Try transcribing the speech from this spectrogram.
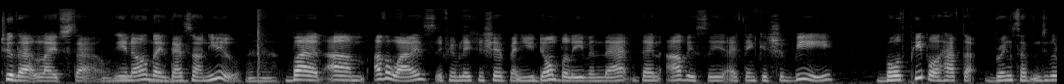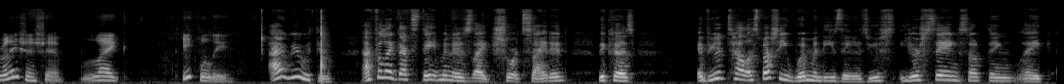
to that lifestyle. Mm-hmm. You know, like that's on you. Mm-hmm. But um otherwise, if you're in a relationship and you don't believe in that, then obviously I think it should be both people have to bring something to the relationship, like equally. I agree with you. I feel like that statement is like short sighted because if you tell, especially women these days, you you're saying something like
